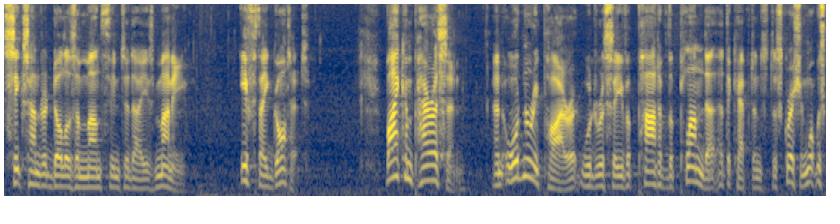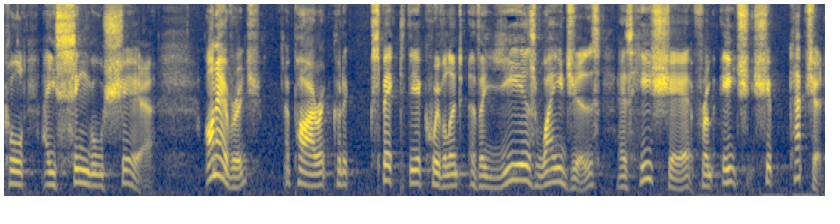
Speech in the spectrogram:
$600 a month in today's money, if they got it. By comparison, an ordinary pirate would receive a part of the plunder at the captain's discretion, what was called a single share. On average, a pirate could expect the equivalent of a year's wages as his share from each ship captured,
